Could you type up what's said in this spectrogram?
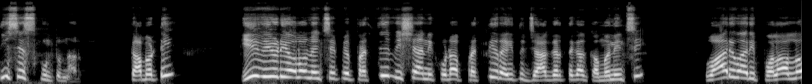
తీసేసుకుంటున్నారు. కాబట్టి ఈ వీడియోలో నేను చెప్పే ప్రతి విషయాన్ని కూడా ప్రతి రైతు జాగ్రత్తగా గమనించి వారి వారి పొలాల్లో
